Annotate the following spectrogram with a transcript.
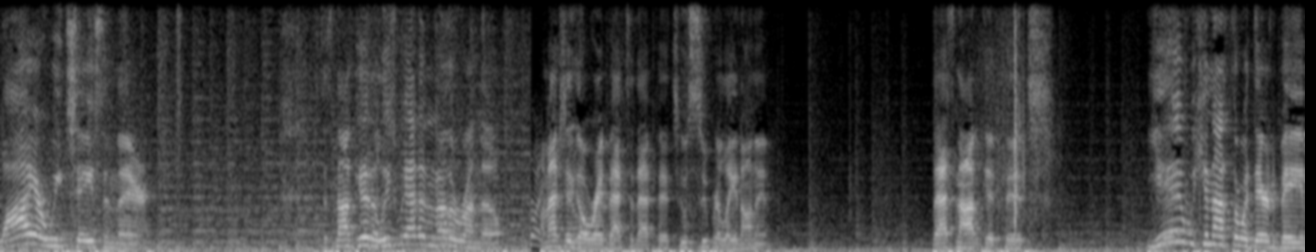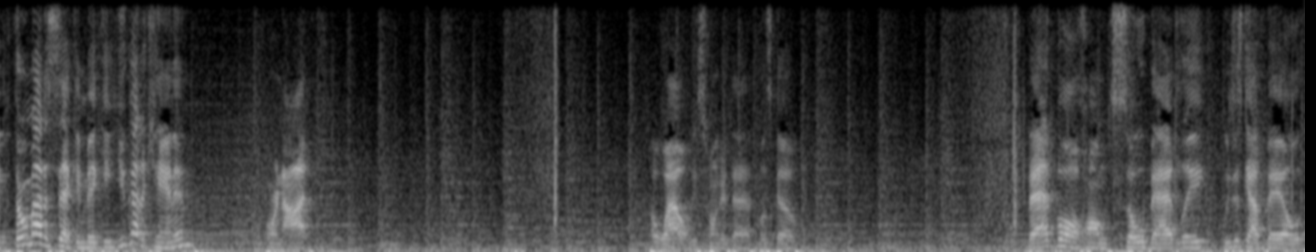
why are we chasing there? That's not good. At least we added another run, though. I'm actually going to go right back to that pitch. He was super late on it. That's not a good pitch. Yeah, we cannot throw it there to Babe. Throw him out a second, Mickey. You got a cannon. Or not. Oh, wow. He swung at that. Let's go. That ball honked so badly. We just got bailed.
